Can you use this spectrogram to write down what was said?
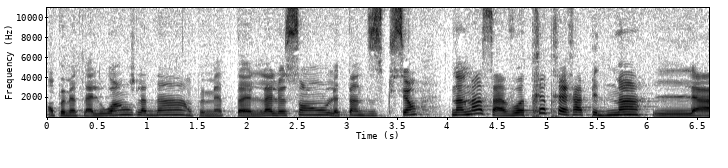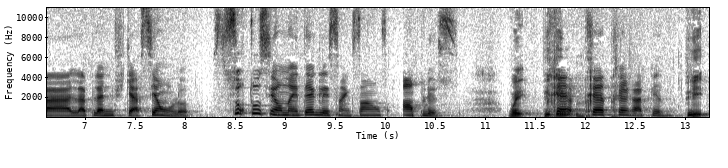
On peut mettre la louange là-dedans, on peut mettre euh, la leçon, le temps de discussion. Finalement, ça va très, très rapidement, la, la planification, là. Surtout si on intègre les cinq sens en plus. Oui. Puis- Très, très, très rapide. Puis,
